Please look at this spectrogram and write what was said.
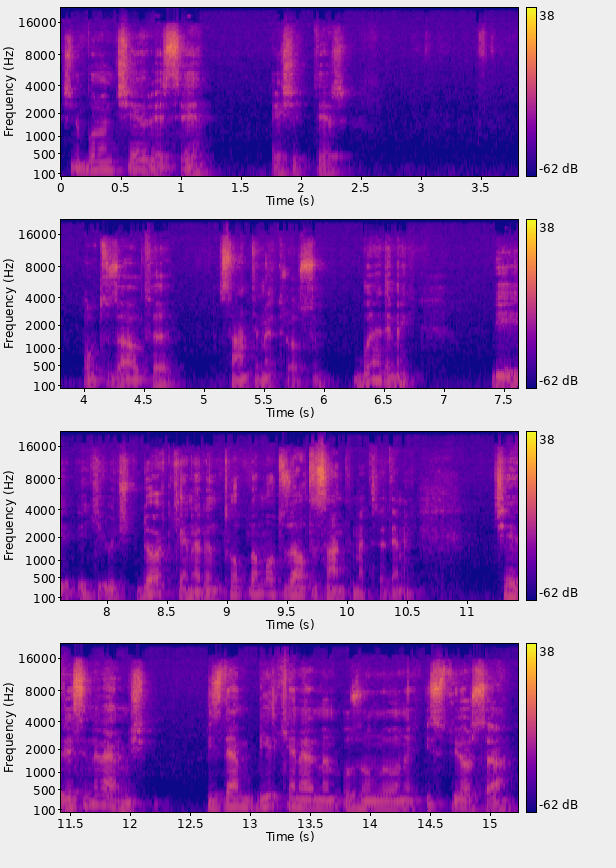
Şimdi bunun çevresi eşittir 36 santimetre olsun. Bu ne demek? 1, 2, 3, 4 kenarın toplamı 36 santimetre demek. Çevresini vermiş. Bizden bir kenarının uzunluğunu istiyorsa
